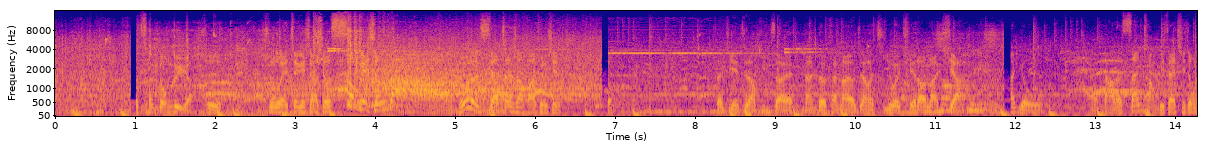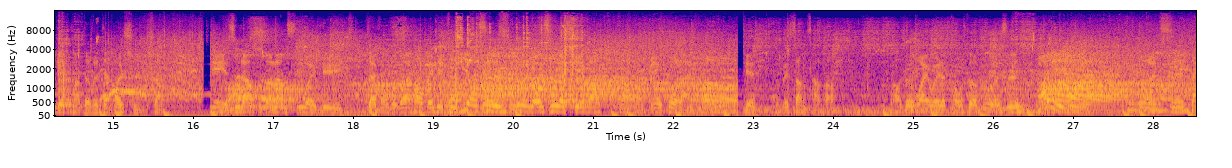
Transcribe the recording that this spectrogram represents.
成功率啊，是。苏伟这个小球送给熊大，穆伦斯要站上罚球线。在今天这场比赛，难得看他有这样的机会切到篮下，他有哦打了三场比赛，其中两场得分在二十以上。今天也是让不断让苏伟去在防守端耗费一些体力，又是布伦斯的切防啊，没有过来了啊，现准备上场啊，啊，这个外围的投射，穆伦斯，哎，穆伦斯单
